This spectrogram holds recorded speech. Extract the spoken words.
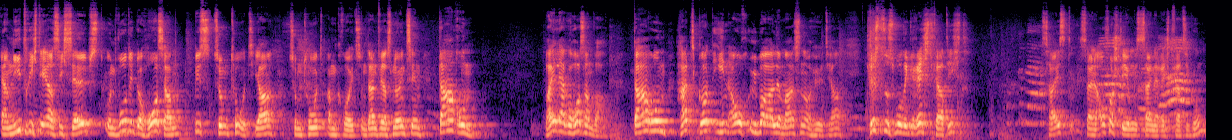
erniedrigte er sich selbst und wurde gehorsam bis zum Tod, ja, zum Tod am Kreuz. Und dann Vers 19, darum, weil er gehorsam war, darum hat Gott ihn auch über alle Maßen erhöht, ja. Christus wurde gerechtfertigt, das heißt, seine Auferstehung ist seine Rechtfertigung.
